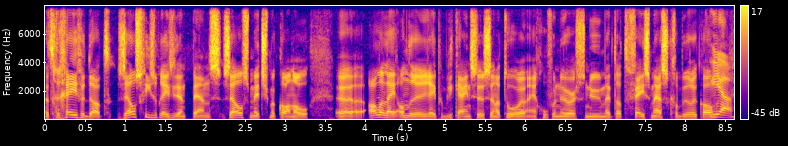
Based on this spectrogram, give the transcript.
het gegeven dat zelfs vicepresident Pence, zelfs Mitch McConnell, eh, allerlei andere republikeinse senatoren en gouverneurs nu met dat face mask gebeuren komen, Ja.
